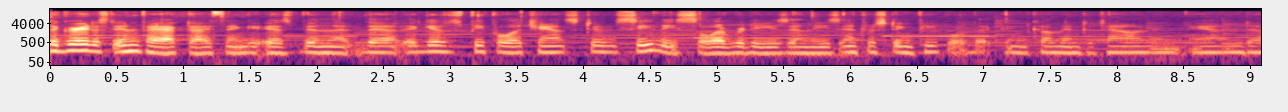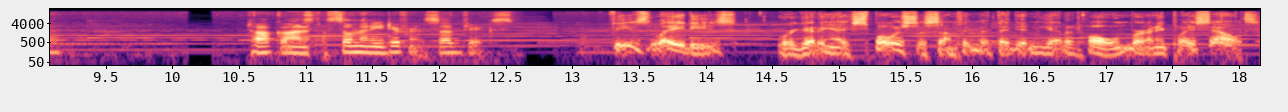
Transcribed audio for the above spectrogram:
The greatest impact, I think, has been that, that it gives people a chance to see these celebrities and these interesting people that can come into town and, and uh, talk on so many different subjects. These ladies were getting exposed to something that they didn't get at home or anyplace else.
